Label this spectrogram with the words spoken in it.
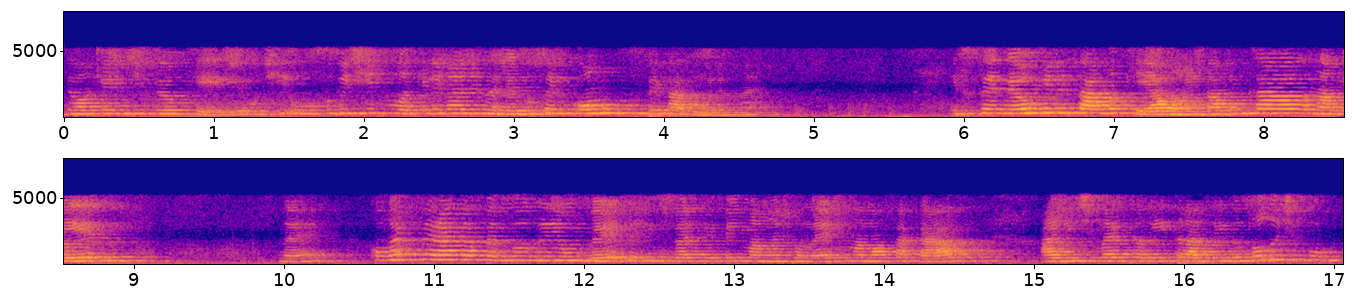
Então aqui a gente vê o quê? O, o subtítulo aqui ele já diz, né? Jesus foi como com os pecadores, né? E sucedeu que ele estava aqui, aonde? Estava em casa, na mesa, né? Como é que será que as pessoas iriam ver se a gente tivesse feito uma lanchonete na nossa casa, a gente tivesse ali trazido todo tipo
